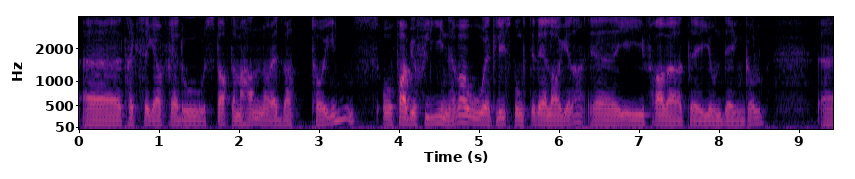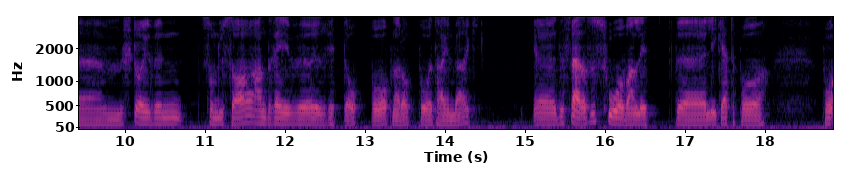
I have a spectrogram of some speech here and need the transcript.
Eh, Trekksigger Fredo starta med han og Edvard Toynes. Og Fabio Fline var òg et lyspunkt i det laget, da, eh, i fraværet til Jon Degenkolb. Um, Støyven, som du sa, han drev rittet opp og åpna det opp på Teinberg. Uh, dessverre så sov han litt uh, like etterpå på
